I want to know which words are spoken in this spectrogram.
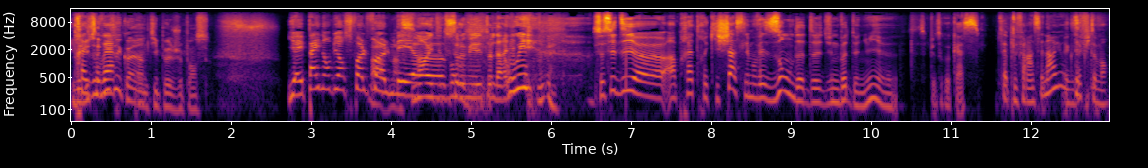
Il Très a dû ouvert. quand même un petit peu, je pense. Il n'y avait pas une ambiance folle Ah, folle, mais Non, il était euh, tout seul au milieu des toiles d'araignée. Oui, Ceci dit, euh, un prêtre qui chasse les mauvaises ondes de- d'une boîte de nuit, euh, c'est plutôt cocasse. ça peut faire un scénario. Exactement.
